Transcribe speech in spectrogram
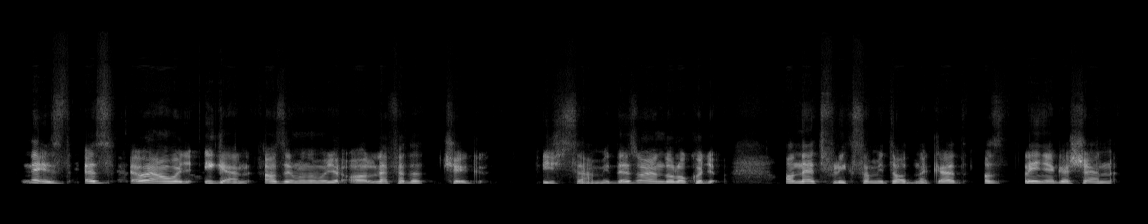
Nézd, ez olyan, hogy igen, azért mondom, hogy a lefedettség is számít, de ez olyan dolog, hogy a Netflix, amit ad neked, az lényegesen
